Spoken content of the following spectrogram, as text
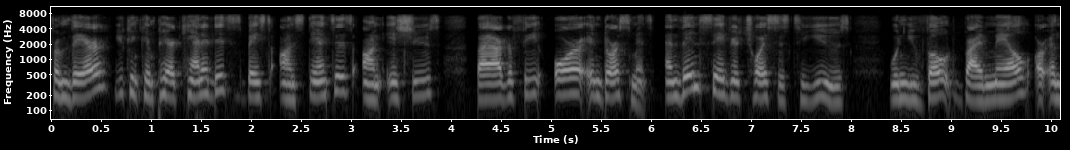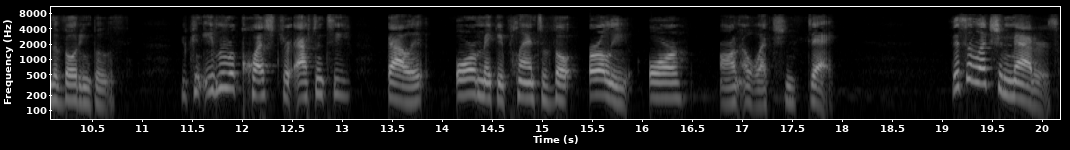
From there, you can compare candidates based on stances on issues, biography, or endorsements, and then save your choices to use when you vote by mail or in the voting booth. You can even request your absentee ballot or make a plan to vote early or on election day. This election matters.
